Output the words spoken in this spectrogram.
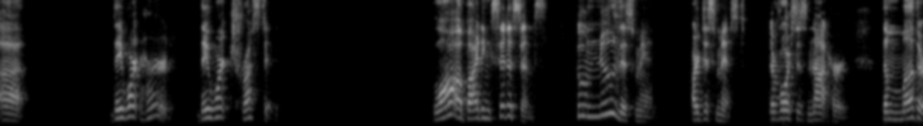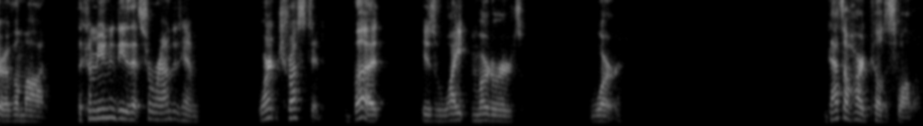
uh, they weren't heard. They weren't trusted. Law abiding citizens who knew this man are dismissed, their voices not heard. The mother of Ahmad, the community that surrounded him, weren't trusted, but his white murderers were. That's a hard pill to swallow.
